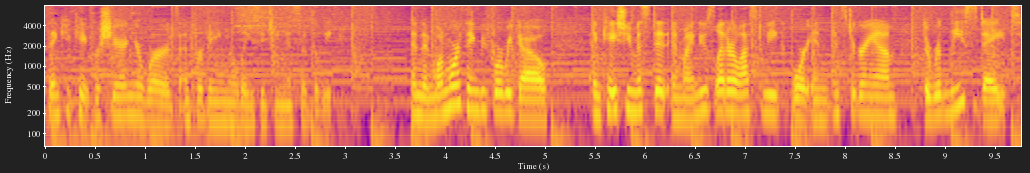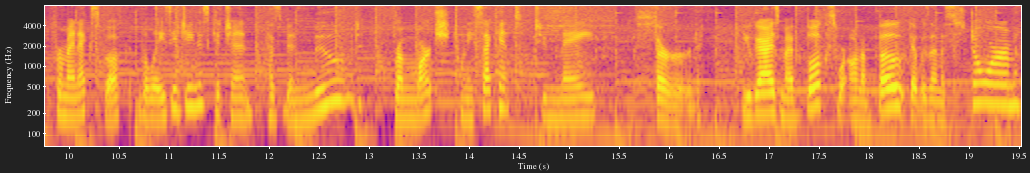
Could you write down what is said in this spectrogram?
Thank you, Kate, for sharing your words and for being the lazy genius of the week. And then one more thing before we go. In case you missed it in my newsletter last week or in Instagram, the release date for my next book, The Lazy Genius Kitchen, has been moved from March 22nd to May 3rd. You guys, my books were on a boat that was in a storm.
